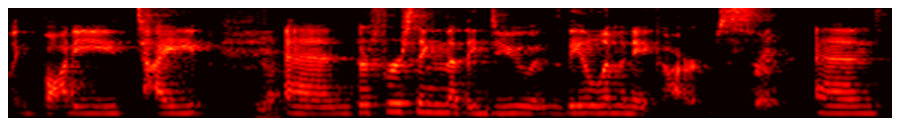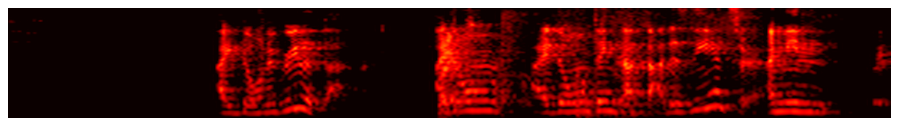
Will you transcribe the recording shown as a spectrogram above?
like body type, Yeah. and their first thing that they do is they eliminate carbs, Right. and I don't agree with that. I Right. don't. I don't think that that is the answer. I mean, Right.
